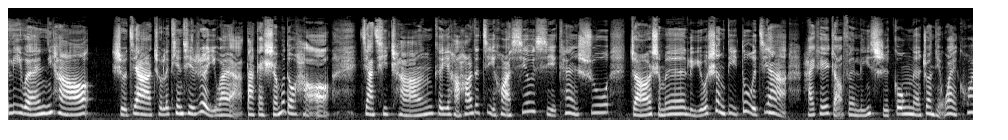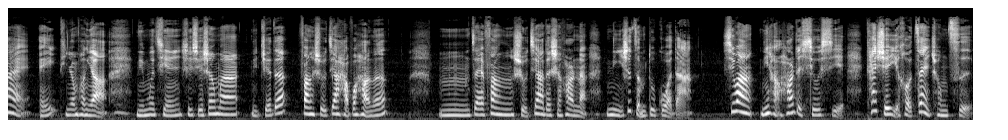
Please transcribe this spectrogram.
丽文，你好。暑假除了天气热以外啊，大概什么都好。假期长，可以好好的计划休息、看书，找什么旅游胜地度假，还可以找份临时工呢，赚点外快。哎，听众朋友，你目前是学生吗？你觉得放暑假好不好呢？嗯，在放暑假的时候呢，你是怎么度过的？希望你好好的休息，开学以后再冲刺。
